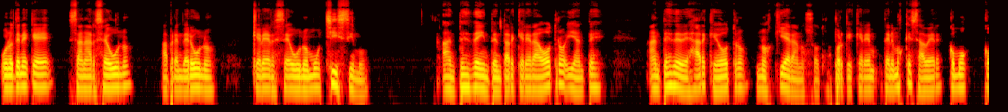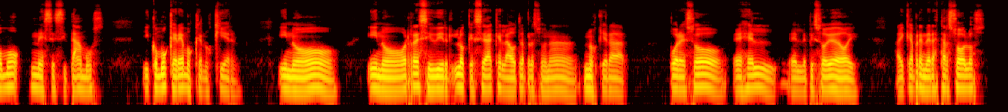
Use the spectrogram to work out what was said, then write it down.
uno tiene que sanarse uno, aprender uno, quererse uno muchísimo antes de intentar querer a otro y antes, antes de dejar que otro nos quiera a nosotros. Porque queremos, tenemos que saber cómo, cómo necesitamos y cómo queremos que nos quieran. Y no, y no recibir lo que sea que la otra persona nos quiera dar. Por eso es el, episodio de hoy. Hay que aprender a estar solos,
